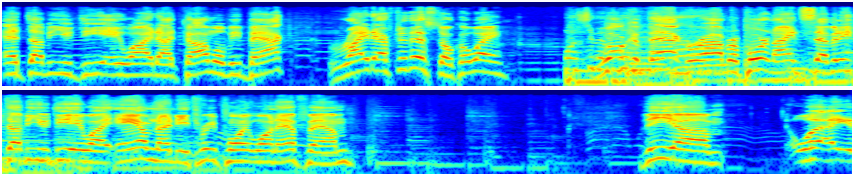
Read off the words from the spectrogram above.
at WDAY.com. We'll be back right after this. Don't go away. Welcome back, Rob Report 970 WDAY AM 93.1 FM. The um, well, I,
